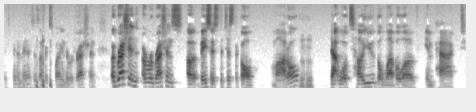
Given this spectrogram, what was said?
it's been a minute since i've explained a regression regression a regression's uh, basically a statistical model Mhm. that will tell you the level of impact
